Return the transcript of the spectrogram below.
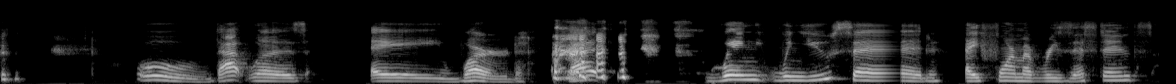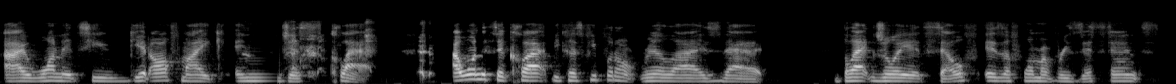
oh, that was a word. That when when you said a form of resistance, I wanted to get off mic and just clap. I wanted to clap because people don't realize that Black joy itself is a form of resistance,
